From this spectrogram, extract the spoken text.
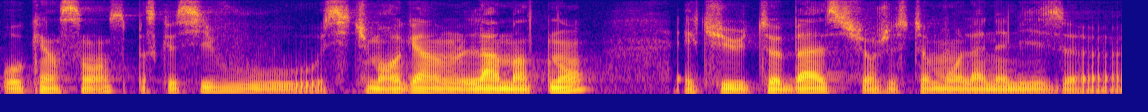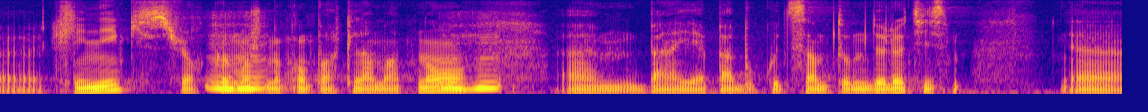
aucun sens parce que si vous, si tu me regardes là maintenant et que tu te bases sur justement l'analyse clinique, sur comment Mhm. je me comporte là maintenant, Mhm. ben il n'y a pas beaucoup de symptômes de l'autisme Euh,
